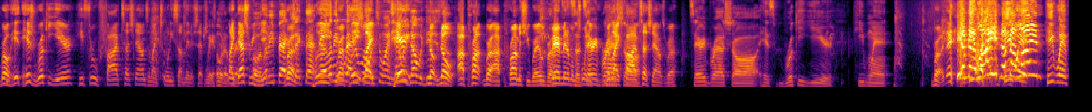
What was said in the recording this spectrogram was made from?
Bro, his, his rookie year, he threw five touchdowns and like twenty something interceptions. Wait, hold up, Like bro. that's Hold on, ridiculous. let me fact check that, bro. Please, Let me bro, fact- please, It was like 20. Terry, was double no, no, I prom, bro, I promise you, bro, it was Bro, bare minimum so twenty, Terry with like five touchdowns, bro. Terry Bradshaw, his rookie year, he went. Bro, I'm not lying. I'm he not went, lying. He went.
